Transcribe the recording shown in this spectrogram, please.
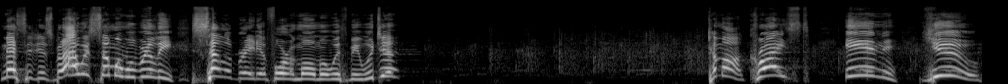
messages, but I wish someone would really celebrate it for a moment with me, would you? Come on, Christ in you.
